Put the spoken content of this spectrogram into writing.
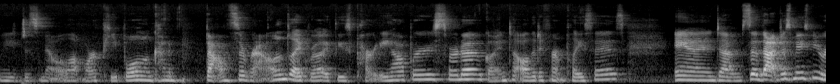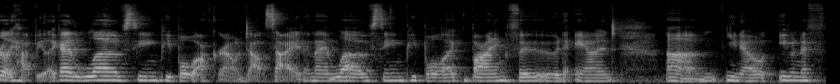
we just know a lot more people and kind of bounce around like we're like these party hoppers sort of going to all the different places and um, so that just makes me really happy. Like i love seeing people walk around outside and i love seeing people like buying food and um, you know even if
